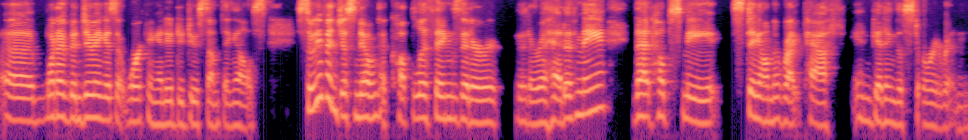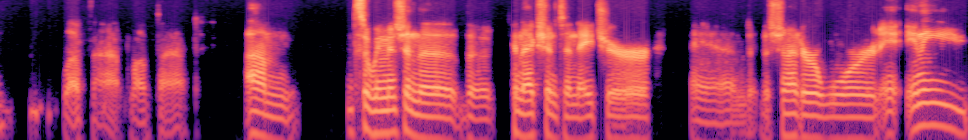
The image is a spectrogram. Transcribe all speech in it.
uh, what i've been doing isn't working i need to do something else. So even just knowing a couple of things that are that are ahead of me that helps me stay on the right path in getting the story written. Love that love that. Um so we mentioned the the connection to nature and the schneider award. Any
